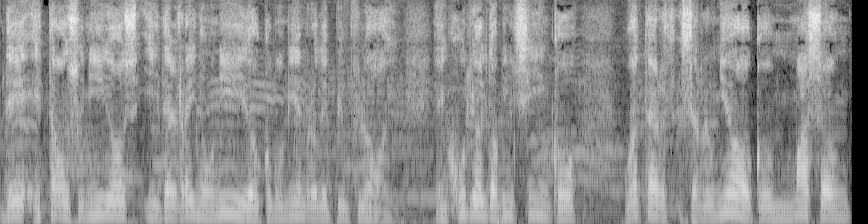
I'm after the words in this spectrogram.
de Estados Unidos y del Reino Unido como miembro de Pink Floyd. En julio del 2005, Waters se reunió con Mason,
